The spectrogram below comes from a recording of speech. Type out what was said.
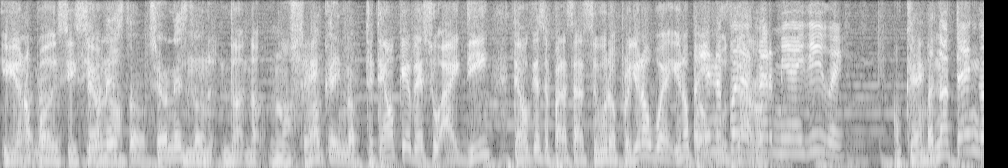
yo no, puedo decir sí Sé o no. honesto, sé honesto. No, no, no, sé. Ok, no. Te tengo que ver su ID, tengo que ser para estar seguro, pero yo no voy, yo no puedo Oye, no puedes ver mi ID, güey. Ok. Pues no tengo.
